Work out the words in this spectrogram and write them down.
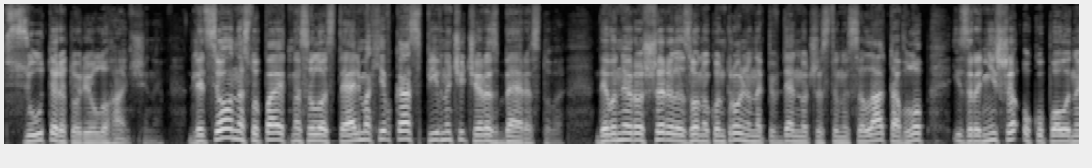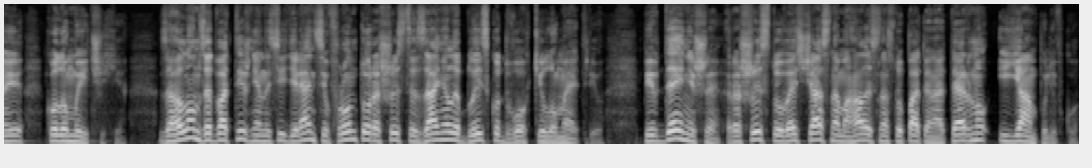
всю територію Луганщини. Для цього наступають на село Стельмахівка з півночі через Берестове, де вони розширили зону контролю на південну частину села та в лоб із раніше окупованої Коломийчихи. Загалом за два тижні на цій ділянці фронту рашисти зайняли близько двох кілометрів. Південніше рашисти увесь час намагались наступати на Терну і Ямполівку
